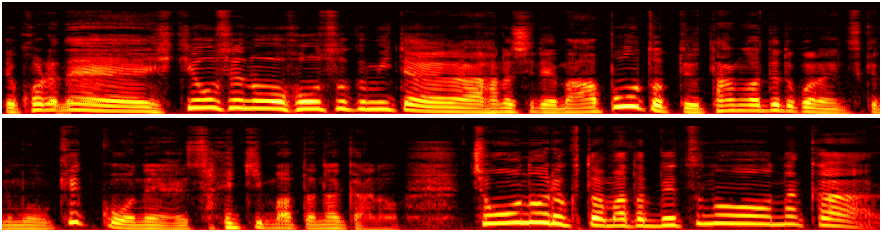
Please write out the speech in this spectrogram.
で、これね、引き寄せの法則みたいな話で、まあ、アポートっていう単語が出てこないんですけども、結構ね、最近またなんかあの、超能力とはまた別のなんか、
